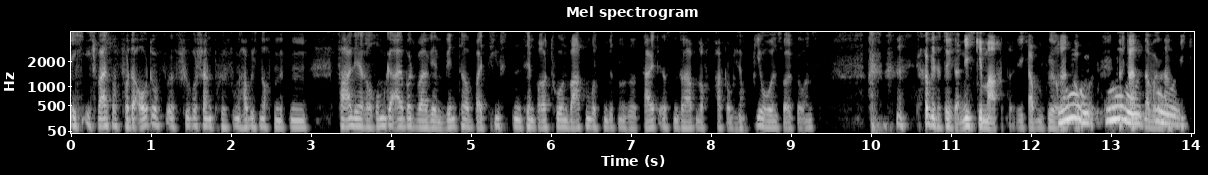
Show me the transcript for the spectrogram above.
Ich, ich weiß auch, vor der Autoführerscheinprüfung habe ich noch mit dem Fahrlehrer rumgealbert, weil wir im Winter bei tiefsten Temperaturen warten mussten, bis unsere Zeit ist. Und da habe ich noch gefragt, ob ich noch Bier holen soll für uns. habe ich natürlich dann nicht gemacht. Ich habe einen Führerschein gut, verstanden, aber, gut. Nicht,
